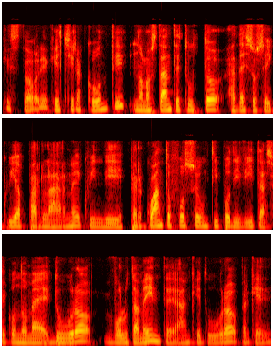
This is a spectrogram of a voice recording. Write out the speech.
Che storie che ci racconti. Nonostante tutto, adesso sei qui a parlarne, quindi per quanto fosse un tipo di vita, secondo me, duro, volutamente anche duro, perché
